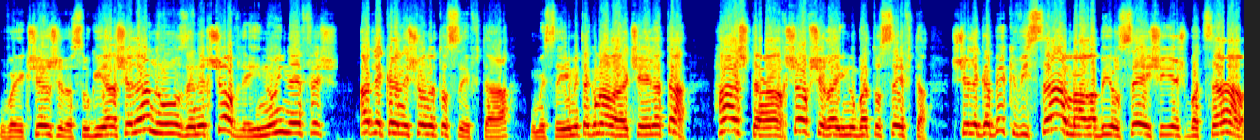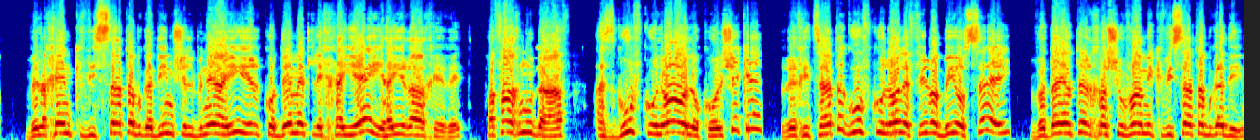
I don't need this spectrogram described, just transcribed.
ובהקשר של הסוגיה שלנו זה נחשב לעינוי נפש. עד לכאן לשון התוספתא, ומסיים את הגמרא את שאלתה. השתא, עכשיו שראינו בתוספתא, שלגבי כביסה אמר רבי יוסי שיש בה צער, ולכן כביסת הבגדים של בני העיר קודמת לחיי העיר האחרת, הפכנו דף, אז גוף כולו לא כל שכן. רחיצת הגוף כולו לפי רבי יוסי ודאי יותר חשובה מכביסת הבגדים,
